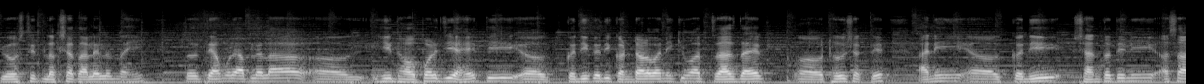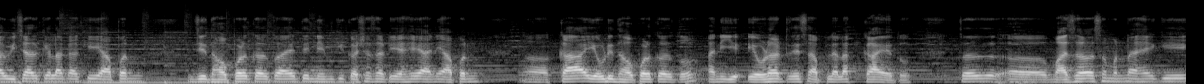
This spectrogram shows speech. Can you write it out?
व्यवस्थित लक्षात आलेलं नाही. तर त्यामुळे आपल्याला ही धावपळ जी आहे ती कधीकधी कंटाळवाणी किंवा त्रासदायक ठरू शकते. आणि कधी शांततेने असा विचार केला का की आपण जी धावपळ करतो आहे ती नेमकी कशासाठी आहे आणि आपण का एवढी धावपळ करतो आणि एवढा ट्रेस आपल्याला का येतो? तर माझं असं म्हणणं आहे की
